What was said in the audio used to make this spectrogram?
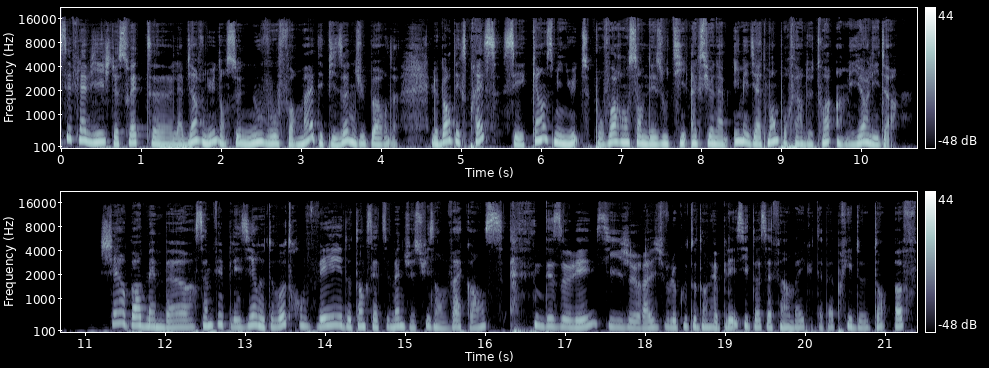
c'est Flavie, je te souhaite euh, la bienvenue dans ce nouveau format d'épisode du board. Le board express, c'est 15 minutes pour voir ensemble des outils actionnables immédiatement pour faire de toi un meilleur leader. Cher board member, ça me fait plaisir de te retrouver, d'autant que cette semaine je suis en vacances. Désolée si je ravive le couteau dans la plaie, si toi ça fait un bail que t'as pas pris de temps off.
